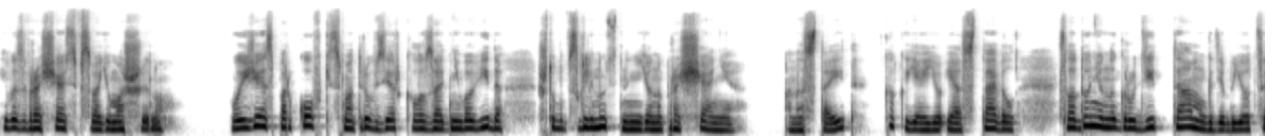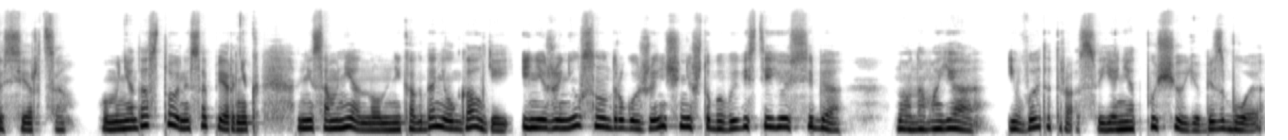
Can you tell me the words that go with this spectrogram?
и возвращаюсь в свою машину. Выезжая с парковки, смотрю в зеркало заднего вида, чтобы взглянуть на нее на прощание. Она стоит, как я ее и оставил, с ладонью на груди там, где бьется сердце. У меня достойный соперник. Несомненно, он никогда не лгал ей и не женился на другой женщине, чтобы вывести ее из себя. Но она моя, и в этот раз я не отпущу ее без боя.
